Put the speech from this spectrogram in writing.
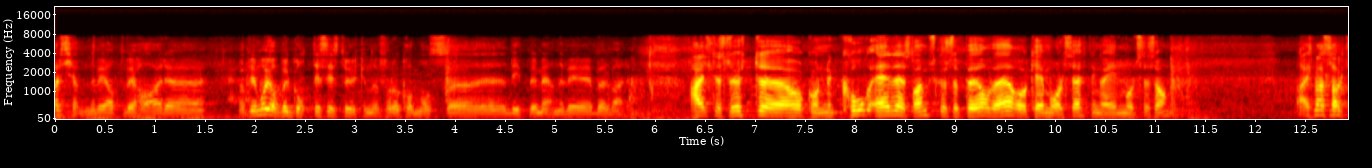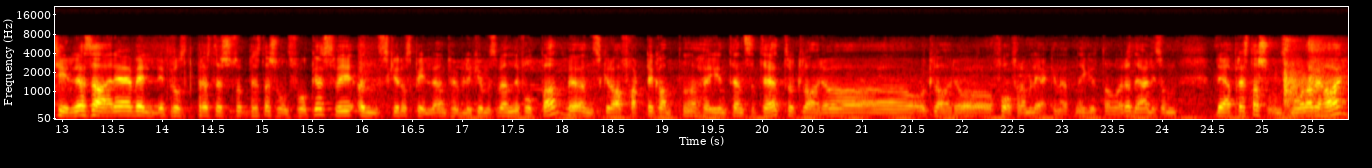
erkjenner vi at vi har uh, at vi må jobbe godt de siste ukene for å komme oss dit vi mener vi bør være. Helt til slutt, Håkon. Hvor er det Strømsgodset bør være, og hva er målsettinga inn mot sesongen? Nei, som jeg har sagt tidligere, så er det veldig prestasjonsfokus. Vi ønsker å spille en publikumsvennlig fotball. Vi ønsker å ha fart i kampene, høy intensitet og klare å, og klare å få fram lekenheten i gutta våre. Det er, liksom, er prestasjonsmåla vi har.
